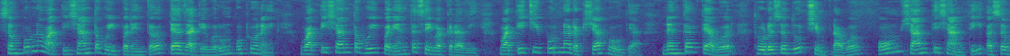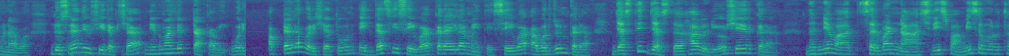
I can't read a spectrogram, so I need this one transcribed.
संपूर्ण वाती शांत होईपर्यंत त्या जागेवरून उठू नये. वाती शांत होईपर्यंत सेवा करावी. वातीची पूर्ण रक्षा होऊ द्या. नंतर त्यावर थोडंसं दूध शिंपडावं. ओम शांती शांती असं म्हणावं. दुसऱ्या दिवशी रक्षा निर्माल्यात टाकावी. वर आपल्याला वर्षातून एकदाच ही सेवा करायला मिळते. सेवा आवर्जून करा. जास्तीत जास्त हा व्हिडिओ शेअर करा. धन्यवाद. सर्वांना श्री स्वामी समर्थ.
